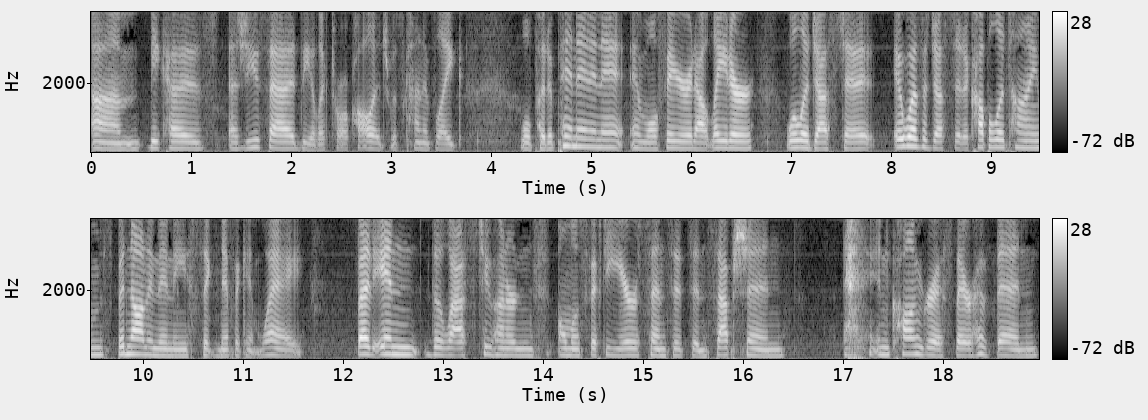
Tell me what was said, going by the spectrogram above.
Um, because, as you said, the electoral college was kind of like we'll put a pin in it and we'll figure it out later. We'll adjust it. It was adjusted a couple of times, but not in any significant way. But in the last 200 and f- almost 50 years since its inception in Congress, there have been,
